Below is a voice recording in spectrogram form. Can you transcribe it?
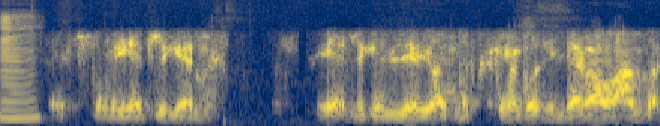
Mm. eftersom egentligen, egentligen vill jag ju att man ska kunna gå in där av andra.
